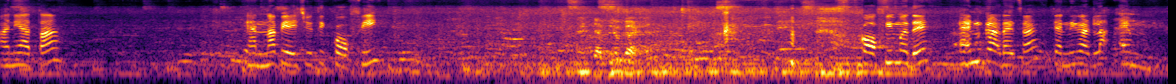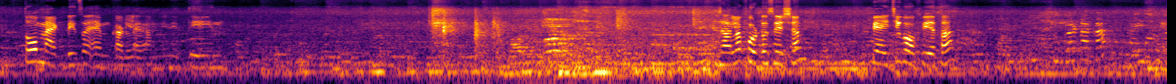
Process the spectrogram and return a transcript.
आणि आता यांना प्यायची होती कॉफी. कॉफीमध्ये एन काढायचा त्यांनी काढला एम तो मॅकडीचा एम काढलाय आम्ही तीन झालं फोटो सेशन प्यायची कॉफी आता शुगर टाका काही शुगर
